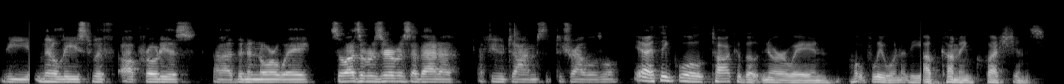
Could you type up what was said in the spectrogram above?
the Middle East with Op Proteus. Uh, I've been to Norway. So as a reservist, I've had a, a few times to travel as well. Yeah, I think we'll talk about Norway and hopefully one of the upcoming questions.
